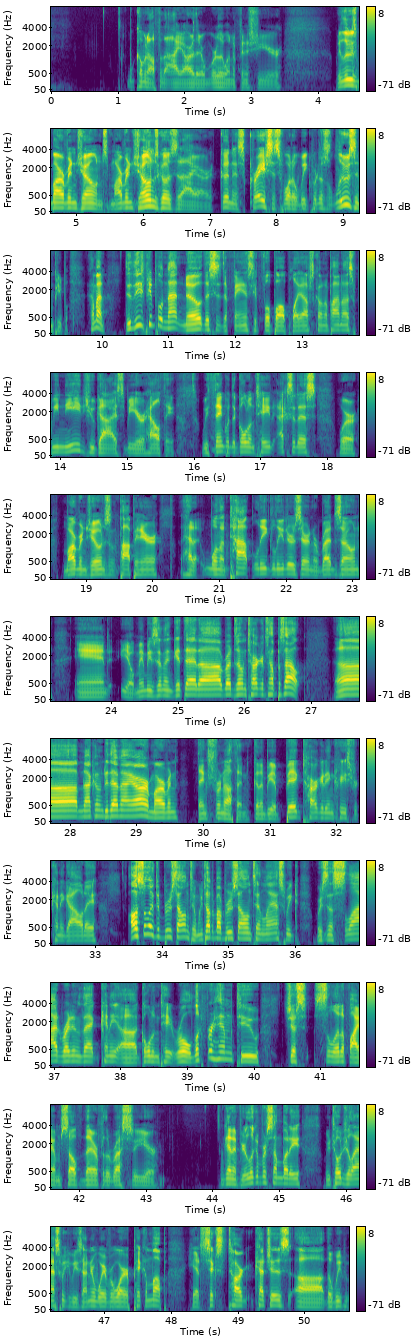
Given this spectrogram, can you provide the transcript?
coming off of the IR there. Really want to finish the year. We lose Marvin Jones. Marvin Jones goes to the IR. Goodness gracious, what a week. We're just losing people. Come on. Do these people not know this is the fantasy football playoffs coming upon us? We need you guys to be here healthy. We think with the Golden Tate exodus, where Marvin Jones is popping here, had one of the top league leaders there in the red zone, and you know maybe he's gonna get that uh, red zone target to help us out. Uh, I'm not gonna do that in IR, Marvin. Thanks for nothing. Gonna be a big target increase for Kenny Golladay. Also, like to Bruce Ellington. We talked about Bruce Ellington last week, where he's going to slide right into that Kenny uh, Golden Tate role. Look for him to just solidify himself there for the rest of the year. Again, if you're looking for somebody, we told you last week if he's on your waiver wire, pick him up. He had six target catches uh, the week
